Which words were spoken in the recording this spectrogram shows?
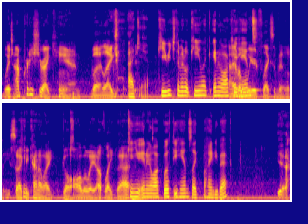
which I'm pretty sure I can, but like I can't. Can you reach the middle? Can you like interlock your hands? I have a hands? weird flexibility, so I could kind of like go all the way up like that. Can you interlock both your hands like behind your back? yeah,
